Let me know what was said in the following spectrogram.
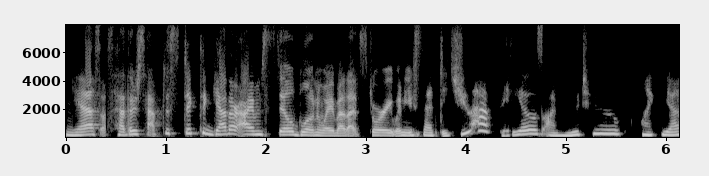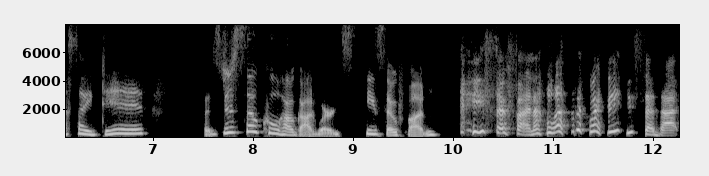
Yes, us Heathers have to stick together. I'm still blown away by that story when you said, Did you have videos on YouTube? Like, yes, I did. But it's just so cool how God works. He's so fun. He's so fun. I love the way that you said that.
